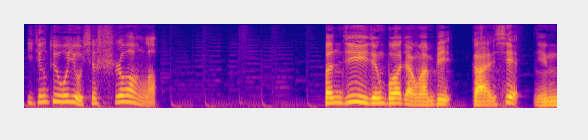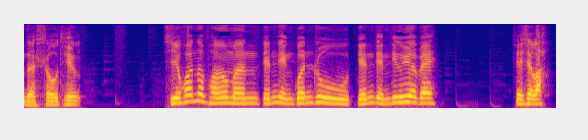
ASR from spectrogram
已经对我有些失望了。”本集已经播讲完毕。感谢您的收听，喜欢的朋友们点点关注，点点订阅呗，谢谢了。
